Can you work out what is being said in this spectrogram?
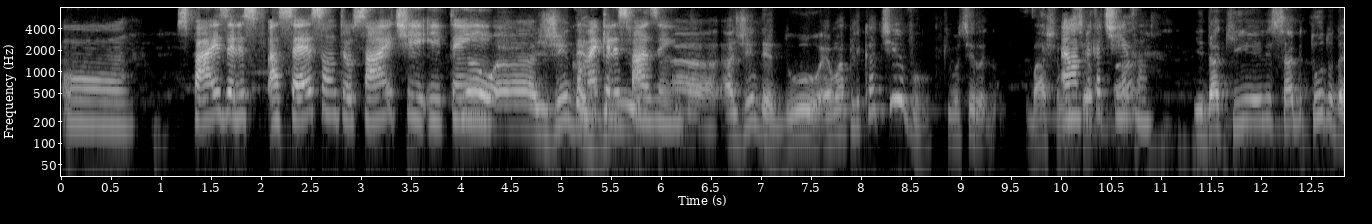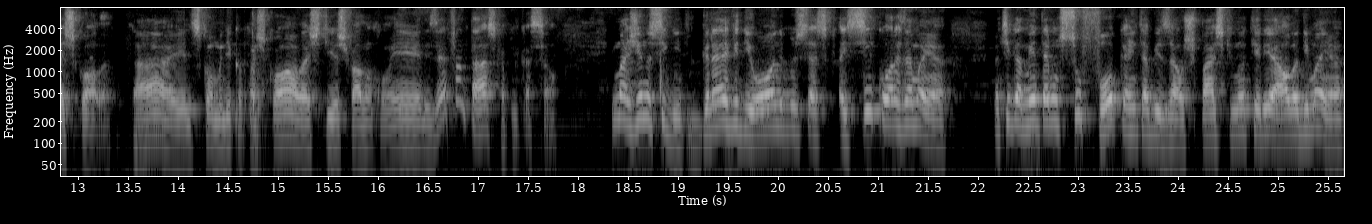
o, os pais, eles acessam o teu site e tem... Não, a Agenda Como é que eles fazem? A Agenda Edu é um aplicativo que você baixa no É um aplicativo. E daqui ele sabe tudo da escola. Tá? Eles comunicam com a escola, as tias falam com eles. É fantástica a aplicação. Imagina o seguinte: greve de ônibus às, às 5 horas da manhã. Antigamente era um sufoco a gente avisar os pais que não teria aula de manhã.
